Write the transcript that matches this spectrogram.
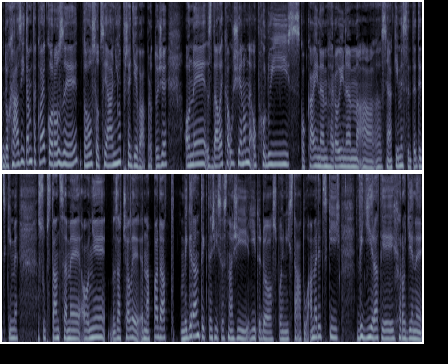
dochází tam takové korozy toho sociálního přediva, protože oni zdaleka už jenom neobchodují s kokainem, heroinem a s nějakými syntetickými substancemi. Oni začali napadat migranty, kteří se snaží jít do Spojených států amerických, vydírat jejich rodiny,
